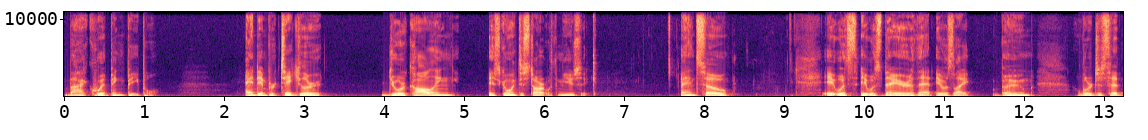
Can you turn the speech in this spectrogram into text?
by equipping people and in particular, your calling is going to start with music. And so it was it was there that it was like boom. Lord just said,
